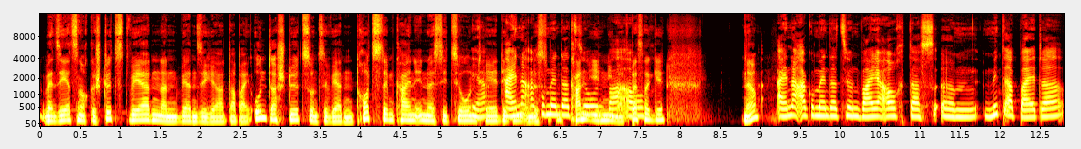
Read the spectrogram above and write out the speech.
wenn sie jetzt noch gestützt werden, dann werden sie ja dabei unterstützt und sie werden trotzdem keine Investitionen ja, tätigen eine Argumentation kann ihnen niemals besser gehen. Ja? Eine Argumentation war ja auch, dass ähm, Mitarbeiter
